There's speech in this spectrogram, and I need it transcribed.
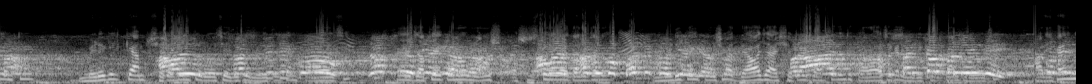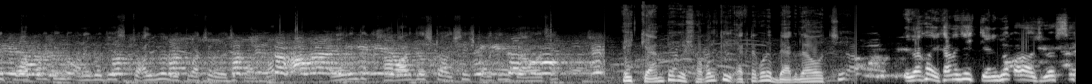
কিন্তু মেডিকেল ক্যাম্প সেটা কিন্তু রয়েছে এদিকে মেডিকেল ক্যাম্প করা হয়েছে। হ্যাঁ, যাতে কোনো মানুষ অসুস্থ হয়ে যায় তাদের যেন মেডিকেল পরিষেবা দেওয়া যায় সেটার ব্যবস্থা কিন্তু করা হয়েছে এখানে মেডিকেল ক্যাম্প রয়েছে আর এখানে কিন্তু পরপর কিন্তু অনেকগুলো যে স্টলগুলো দেখতে পাচ্ছ রয়েছে পরপর এগুলো কিন্তু খাবার যে স্টল সেই স্টল কিন্তু দেওয়া হয়েছে। এই ক্যাম্প সকলকেই একটা করে ব্যাগ দেওয়া হচ্ছে। এই দেখো এখানে যে টেন্টগুলো করা হয়েছিল সেই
